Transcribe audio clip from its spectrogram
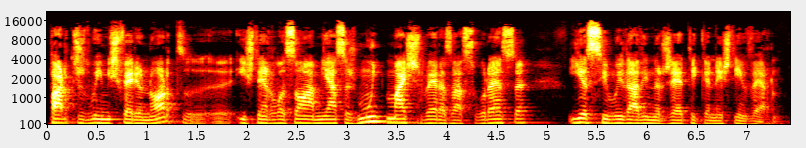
partes do hemisfério norte, uh, isto em relação a ameaças muito mais severas à segurança e acessibilidade energética neste inverno.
